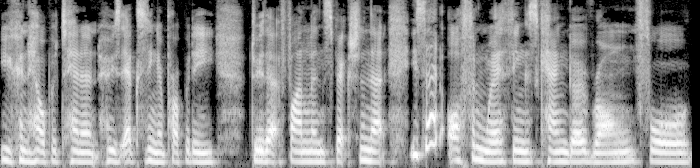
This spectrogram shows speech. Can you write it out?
you can help a tenant who's exiting a property do that final inspection. That is that often where things can go wrong for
